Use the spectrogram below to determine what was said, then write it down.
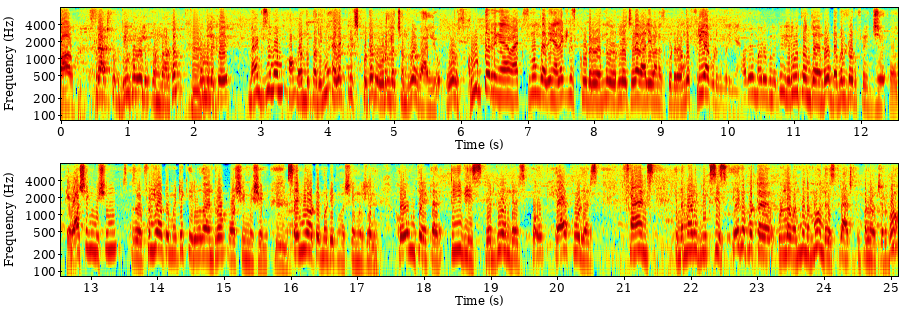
Wow. Scratch coupon Deepavali கொண்டாட்டம். உங்களுக்கு மேக்ஸிமம் வந்து பார்த்தீங்கன்னா எலக்ட்ரிக் ஸ்கூட்டர் ஒரு லட்சம் ரூபா வேல்யூ ஓ ஸ்கூட்டருங்க மேக்ஸிமம் பார்த்தீங்கன்னா எலக்ட்ரிக் ஸ்கூட்டர் வந்து ஒரு லட்ச ரூபா வேல்யூவான ஸ்கூட்டர் வந்து ஃப்ரீயாக கொடுக்க போறீங்க. அதே மாதிரி உங்களுக்கு இருபத்தஞ்சாயிரம் ரூபாய் double door fridge. Washing machine fully automatic இருபதாயிரம் ரூபாய் washing machine semi automatic washing machine home theatre TVs wet grinders air coolers fans இந்த மாதிரி மிக்சிஸ் ஏகப்பட்ட உள்ள வந்து நம்ம அந்த ஸ்கிராச் கூப்பன் வச்சிருக்கோம்.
